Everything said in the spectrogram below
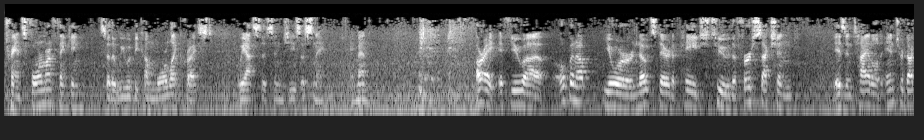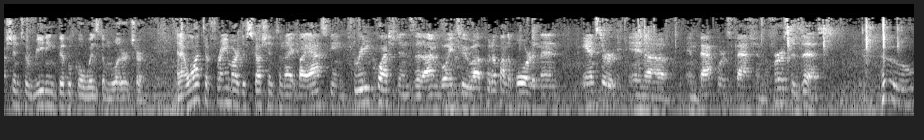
transform our thinking so that we would become more like Christ. We ask this in Jesus' name. Amen. All right, if you uh, open up your notes there to page two, the first section is entitled Introduction to Reading Biblical Wisdom Literature. And I want to frame our discussion tonight by asking three questions that I'm going to uh, put up on the board and then answer in, uh, in backwards fashion. The first is this Who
